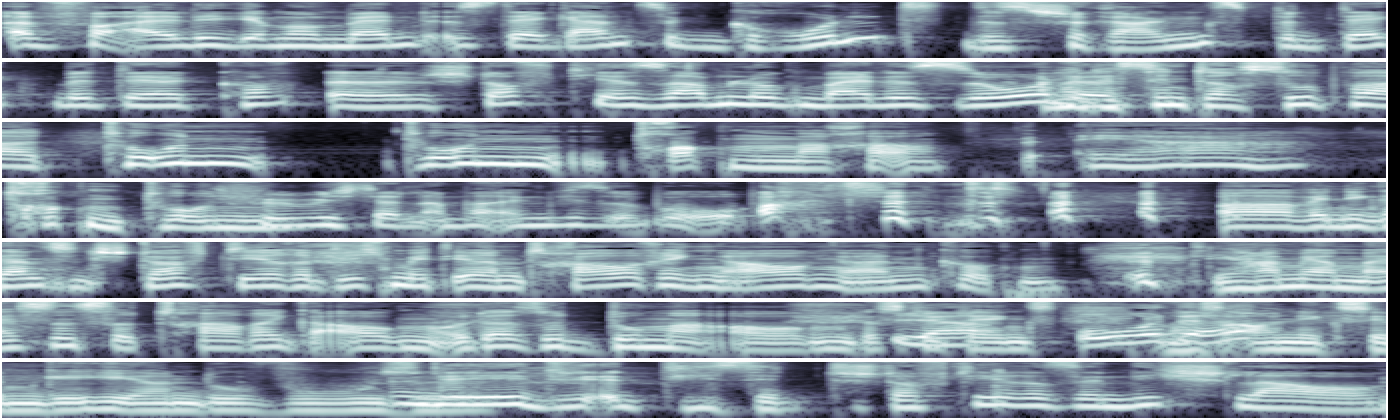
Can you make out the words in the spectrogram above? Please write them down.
Äh, Vor allen Dingen im Moment ist der ganze Grund des Schranks bedeckt mit der äh, Stofftiersammlung meines Aber das Sohnes. sind doch super Ton, Tontrockenmacher. ja, ich Trockenton. fühle mich dann aber irgendwie so beobachtet. Oh, wenn die ganzen Stofftiere dich mit ihren traurigen Augen angucken. Die haben ja meistens so traurige Augen oder so dumme Augen, dass Ja, du denkst, du oder- hast auch nichts im Gehirn, du Wusel. Nee, die, diese Stofftiere sind nicht schlau,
